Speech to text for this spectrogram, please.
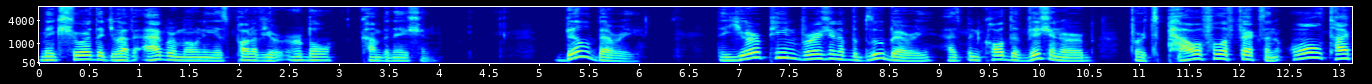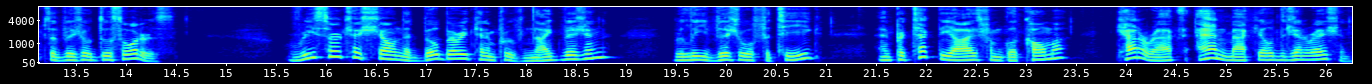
make sure that you have agrimony as part of your herbal combination. Bilberry, the European version of the blueberry, has been called the vision herb for its powerful effects on all types of visual disorders. Research has shown that bilberry can improve night vision, relieve visual fatigue, and protect the eyes from glaucoma, cataracts, and macular degeneration.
